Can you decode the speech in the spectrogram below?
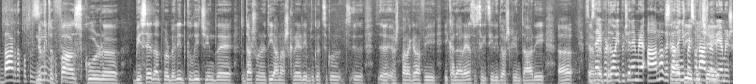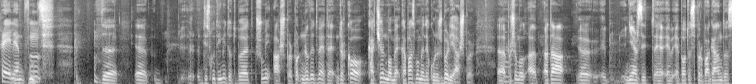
bardhë apo të zi. Në këtë fazë kur bisedat për Belind Këlliçin dhe të dashurën e tij Ana Shkreli, më duket sikur është paragrafi i Kadaresë ose i cilitdo shkrimtari, ë? Sepse ai përdor, i pëlqen emri Ana dhe ka dhe një personazh me mbiemrin Shkreli. diskutimi do të bëhet shumë i ashpër, por në vetvete, ndërkohë ka qenë moment, ka pas momente kur është bërë i ashpër. Për shembull, ata njerëzit e botës propagandës,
